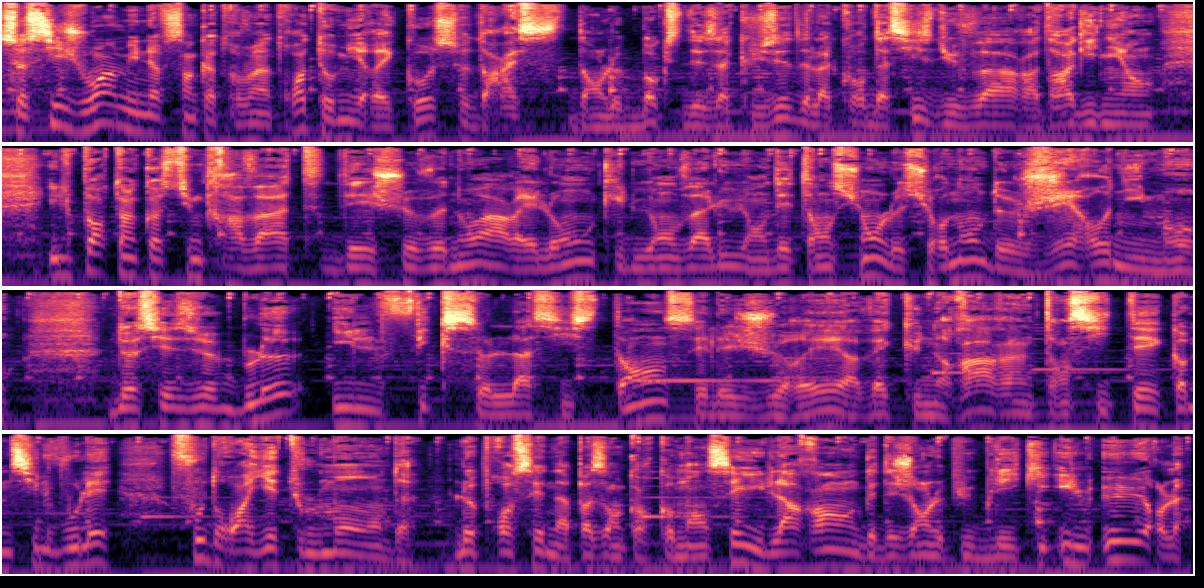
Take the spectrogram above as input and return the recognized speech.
Ce 6 juin 1983, Tommy Reco se dresse dans le box des accusés de la cour d'assises du Var à Draguignan. Il porte un costume cravate, des cheveux noirs et longs qui lui ont valu en détention le surnom de Geronimo. De ses yeux bleus, il fixe l'assistance et les jurés avec une rare intensité, comme s'il voulait foudroyer tout le monde. Le procès n'a pas encore commencé, il harangue des gens le public, il hurle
